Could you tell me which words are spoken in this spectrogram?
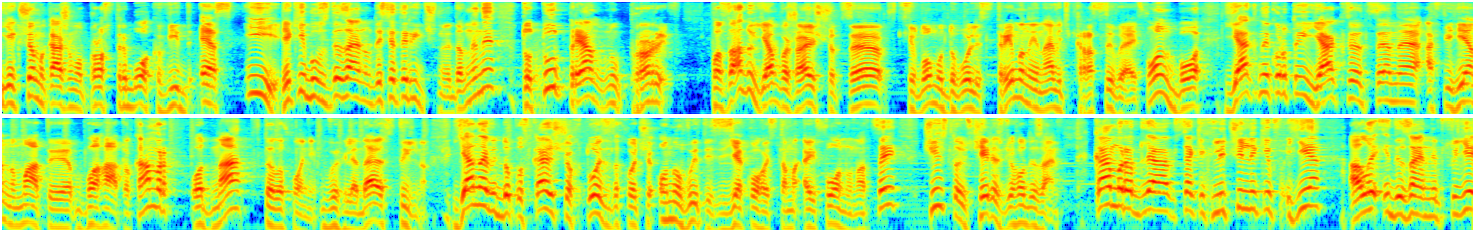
якщо ми кажемо про стрибок від SE, який був з дизайном 10-річної давнини, то тут прям ну прорив. Позаду я вважаю, що це в цілому доволі стриманий, навіть красивий айфон. Бо як не крутий, як це не офігенно мати багато камер, одна в телефоні виглядає стильно. Я навіть допускаю, що хтось захоче оновитись з якогось там айфону на цей, чисто через його дизайн. Камера для всяких лічильників є, але і дизайн не псує.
